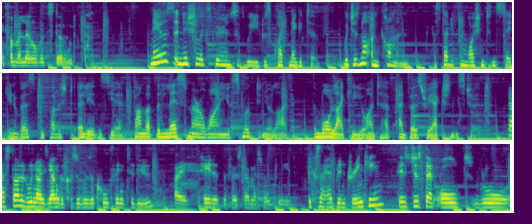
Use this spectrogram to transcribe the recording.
if I'm a little bit stoned. Neo's initial experience with weed was quite negative, which is not uncommon. A study from Washington State University published earlier this year found that the less marijuana you've smoked in your life, the more likely you are to have adverse reactions to it. I started when I was younger because it was a cool thing to do. I hated the first time I smoked weed because I had been drinking. There's just that old rule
